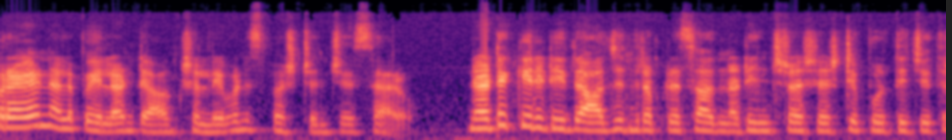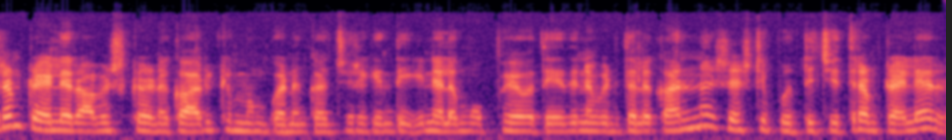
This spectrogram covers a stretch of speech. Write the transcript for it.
ప్రయాణాలపై ఎలాంటి ఆంక్షలు లేవని స్పష్టం చేశారు. నటకిరీటి రాజేంద్ర ప్రసాద్ నటించిన షష్టి పూర్తి చిత్రం ట్రైలర్ ఆవిష్కరణ కార్యక్రమం ఘనంగా జరిగింది. ఈ నెల ముప్పైవ తేదీన విడుదల కానున్న షష్టి పూర్తి చిత్రం ట్రైలర్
